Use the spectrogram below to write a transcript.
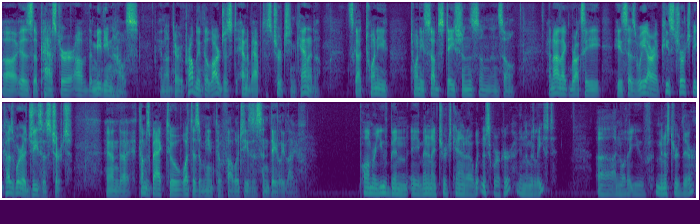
uh, is the pastor of the Meeting House in Ontario, probably the largest Anabaptist church in Canada. It's got 20, 20 substations and, and so. And I like Brooksy. He says, We are a peace church because we're a Jesus church. And uh, it comes back to what does it mean to follow Jesus in daily life? Palmer, you've been a Mennonite Church Canada witness worker in the Middle East. Uh, I know that you've ministered there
